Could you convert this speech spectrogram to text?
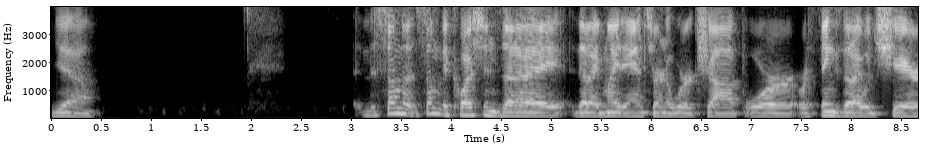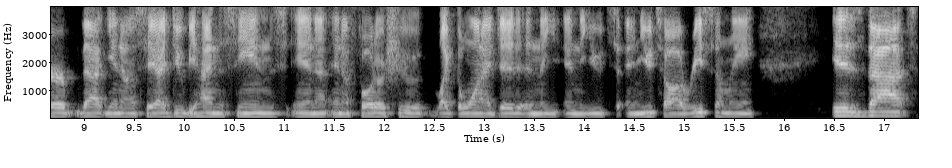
Yeah. The, some of some of the questions that I that I might answer in a workshop or or things that I would share that you know say I do behind the scenes in a, in a photo shoot like the one I did in the in the Utah in Utah recently is that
